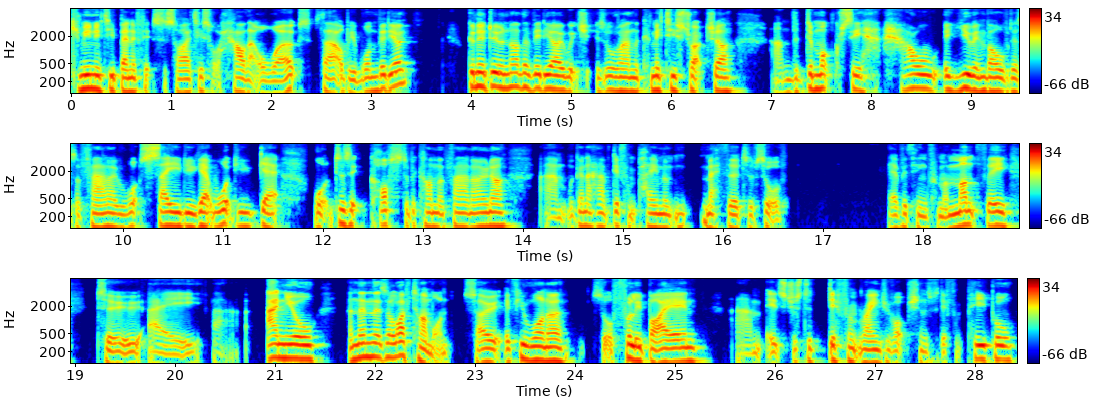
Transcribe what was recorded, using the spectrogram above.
community benefit society, sort of how that all works. So that'll be one video. Going to do another video which is all around the committee structure, and the democracy. How are you involved as a fan owner? What say do you get? What do you get? What does it cost to become a fan owner? Um, we're going to have different payment methods of sort of everything from a monthly to a uh, annual, and then there's a lifetime one. So if you want to sort of fully buy in, um, it's just a different range of options for different people.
